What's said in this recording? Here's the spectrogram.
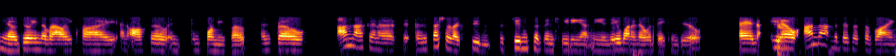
you know doing the rally cry and also in, informing folks. And so I'm not gonna, and especially like students. The students have been tweeting at me and they want to know what they can do. And you know, I'm not in the business of lying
